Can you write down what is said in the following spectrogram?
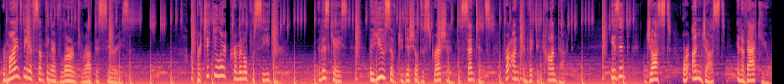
reminds me of something I've learned throughout this series. A particular criminal procedure, in this case, the use of judicial discretion to sentence for unconvicted conduct, isn't just or unjust in a vacuum.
